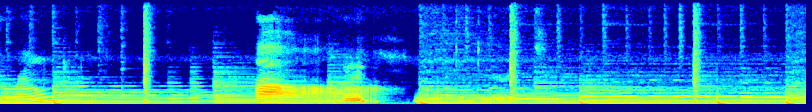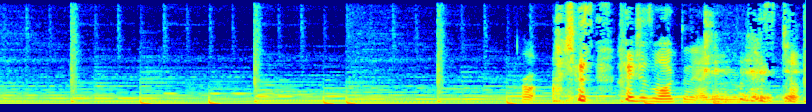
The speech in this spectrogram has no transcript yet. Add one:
move around. Ah, Hmm? no, it didn't do it right. Oh, I just, I just walked in it. I didn't even press jump.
